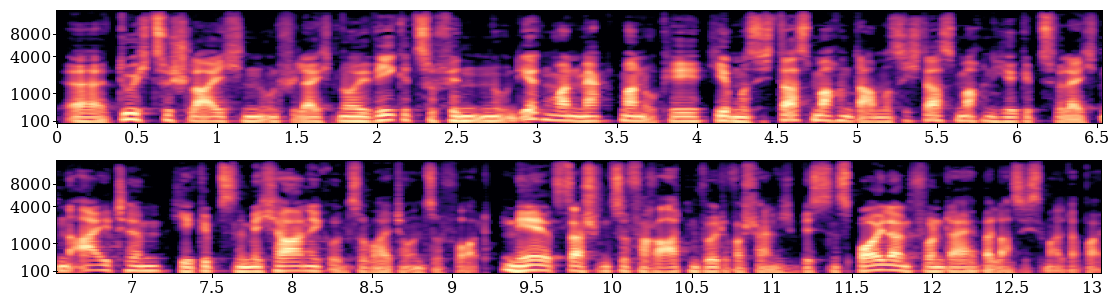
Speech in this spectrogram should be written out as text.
äh, durchzuschleichen und vielleicht neue Wege zu finden. Und irgendwann merkt man, okay, hier muss ich das machen, da muss ich das machen, hier gibt's vielleicht ein Item, hier gibt's eine Mechanik und so weiter und so fort. Mehr jetzt da schon zu verraten würde wahrscheinlich ein bisschen spoilern, von daher belasse ich es mal dabei.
